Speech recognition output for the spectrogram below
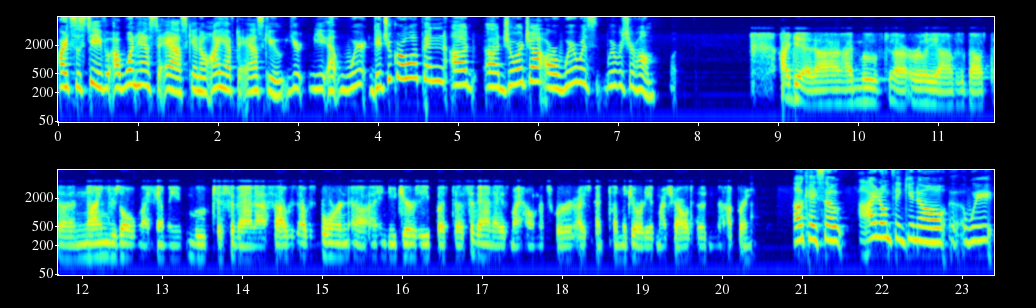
All right, so Steve, uh, one has to ask. You know, I have to ask you. You're, you, uh, where did you grow up in uh, uh, Georgia, or where was where was your home? I did. Uh, I moved uh, early. I was about nine years old. My family moved to Savannah, so I was I was born in New Jersey, but Savannah is my home. That's where I spent the majority of my childhood and upbringing. Okay, so I don't think you know we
